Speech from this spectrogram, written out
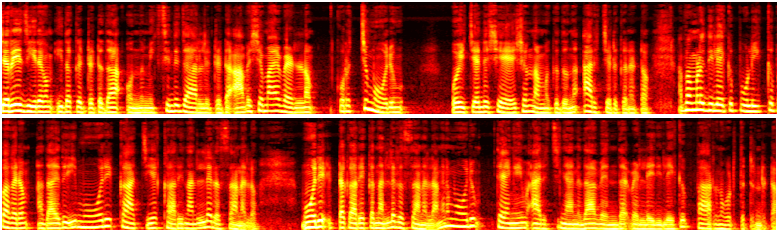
ചെറിയ ജീരകം ഇതൊക്കെ ഇട്ടിട്ടതാ ഒന്ന് മിക്സിന്റെ ജാറിലിട്ടിട്ട് ആവശ്യമായ വെള്ളം കുറച്ച് മോരും ഒഴിച്ചതിന്റെ ശേഷം നമുക്കിതൊന്ന് അരച്ചെടുക്കണം കേട്ടോ. അപ്പോൾ നമ്മൾ ഇതിലേക്ക് പുളിക്ക് പകരം അതായത് ഈ മോര് കാച്ചിയ കറി നല്ല രസമാണല്ലോ മോര് ഇട്ട കറിയൊക്കെ നല്ല രസമാണല്ലോ അങ്ങനെ മോരും തേങ്ങയും അരച്ച് ഞാനിത് ആ വെന്ത വെള്ളരിയിലേക്ക് പാർന്നു കൊടുത്തിട്ടുണ്ട് കേട്ടോ.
